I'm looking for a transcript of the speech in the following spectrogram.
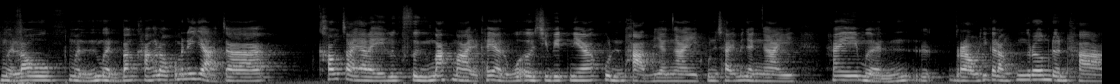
เหมือนเราเหมือนเหมือนบางครั้งเราก็ไม่ได้อยากจะเข้าใจอะไรลึกซึ้งมากมายแค่อยากรู้ว่าเออชีวิตเนี้ยคุณผ่านมันยังไง คุณใช้มันยังไง ให้เหมือนเราที่กำลังเพิ่งเริ่มเดินทาง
